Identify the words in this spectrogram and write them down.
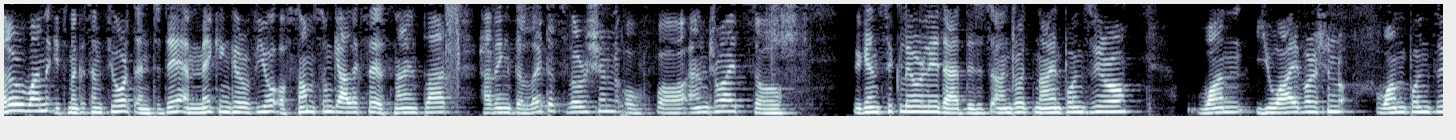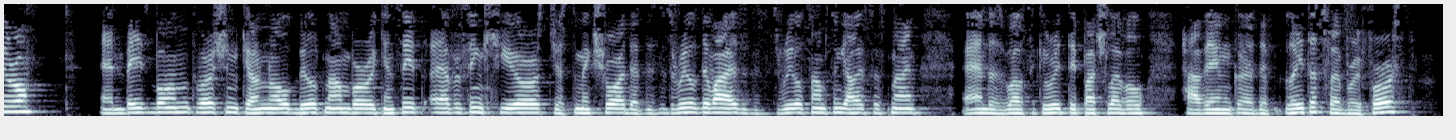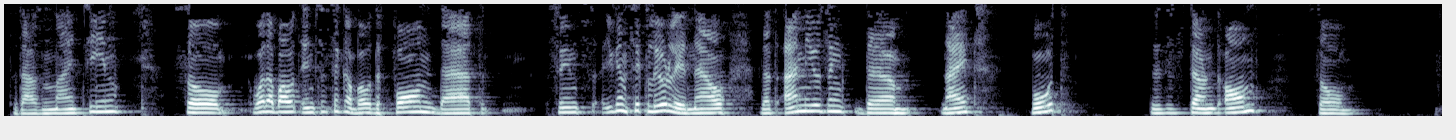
Hello everyone, it's MegaSun Fjord and today I'm making a review of Samsung Galaxy S9 Plus having the latest version of uh, Android. So you can see clearly that this is Android 9.0, one UI version 1.0 and baseband version, kernel, build number. You can see it, everything here just to make sure that this is real device, this is real Samsung Galaxy S9 and as well security patch level having uh, the latest February 1st 2019 so what about interesting about the phone that since you can see clearly now that I'm using the night mode. This is turned on. So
